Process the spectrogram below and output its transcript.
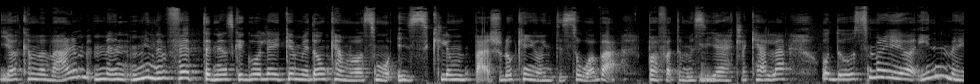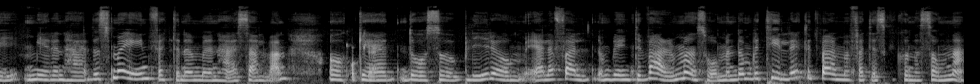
jag kan vara varm men mina fötter när jag ska gå och lägga mig de kan vara små isklumpar så då kan jag inte sova bara för att de är så mm. jäkla kalla. Och då smörjer jag in mig med den här, då smörjer jag in fötterna med den här salvan. Och okay. Eh, då så så blir de, i alla fall, de blir inte varma så, men de blir tillräckligt varma för att jag ska kunna somna.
